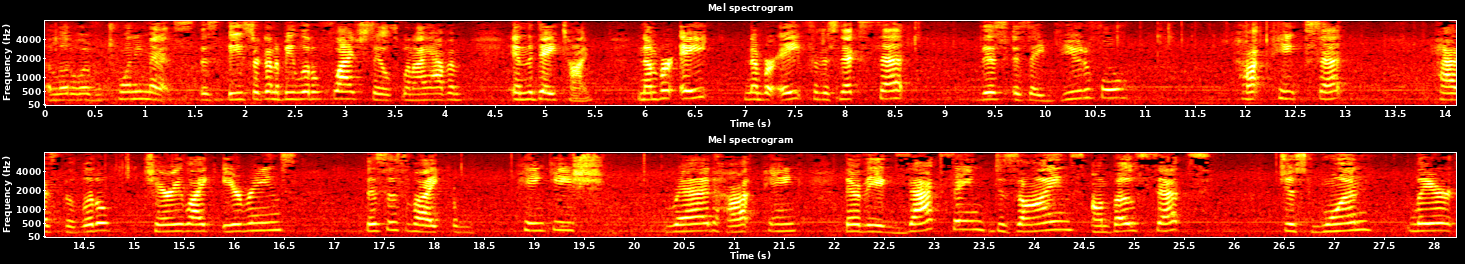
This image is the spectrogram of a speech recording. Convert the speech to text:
a little over 20 minutes. This, these are going to be little flash sales when I have them in the daytime. Number eight, number eight for this next set. This is a beautiful hot pink set has the little cherry-like earrings. This is like pinkish red, hot pink. They're the exact same designs on both sets. Just one layer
